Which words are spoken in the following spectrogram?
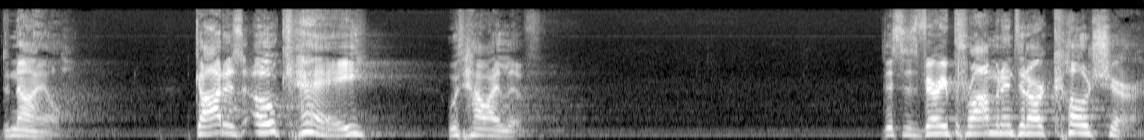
denial. God is okay with how I live. This is very prominent in our culture.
